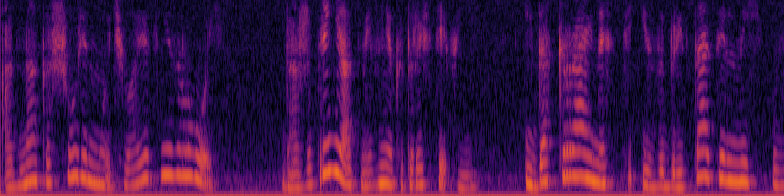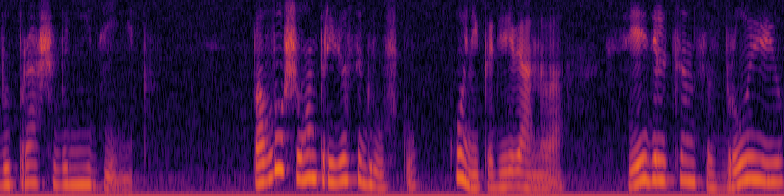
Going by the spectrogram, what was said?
Однако Шурин мой человек не злой, даже приятный в некоторой степени, и до крайности изобретательный в выпрашивании денег. Павлуше он привез игрушку, коника деревянного, с седельцем, со сбруею,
